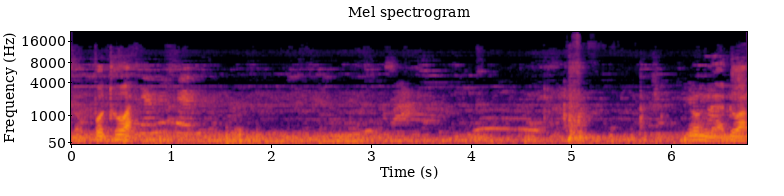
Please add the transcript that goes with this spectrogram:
หลวงปู่ทวด รุ่นเหนือดวง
